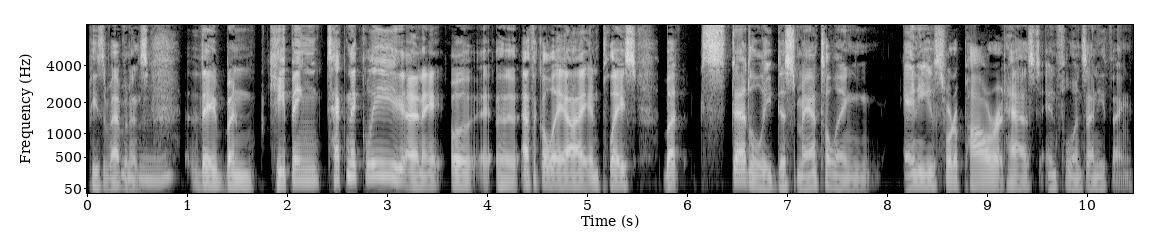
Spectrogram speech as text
piece of evidence Mhm. they've been keeping technically an a, uh, uh, ethical AI in place, but steadily dismantling any sort of power it has to influence anything.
